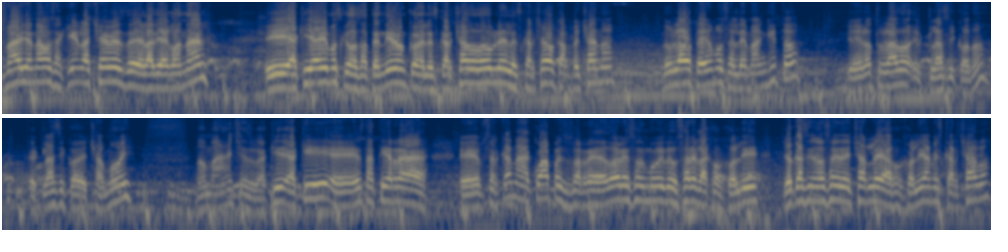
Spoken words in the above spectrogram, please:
Mismar, ya andamos aquí en las Cheves de la Diagonal y aquí ya vimos que nos atendieron con el escarchado doble, el escarchado campechano. De un lado tenemos el de manguito y del otro lado el clásico, ¿no? El clásico de chamoy. No manches, güey. Aquí, aquí eh, esta tierra eh, cercana a Cuapa y sus alrededores son muy de usar el ajonjolí. Yo casi no soy de echarle ajonjolí a mi escarchado.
